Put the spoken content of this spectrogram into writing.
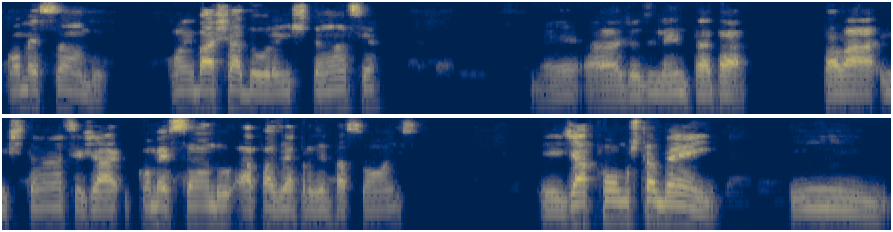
começando com a embaixadora em instância. Né? A Josilene está tá, tá lá em instância, já começando a fazer apresentações. Já fomos também em,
